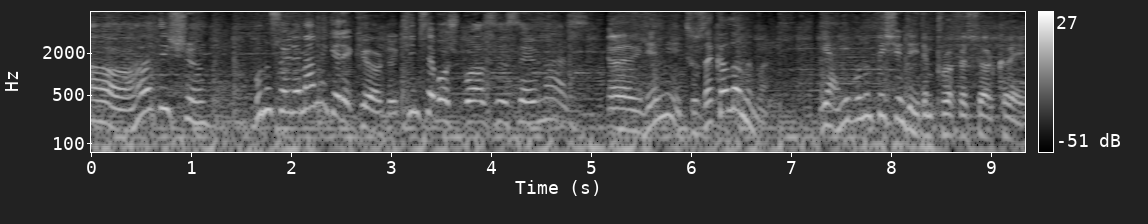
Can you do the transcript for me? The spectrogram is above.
Aa, hadi şun. Bunu söylemem mi gerekiyordu? Kimse boş boğazlığı sevmez. Öyle mi? Tuzak alanı mı? Yani bunun peşindeydim Profesör Clay.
